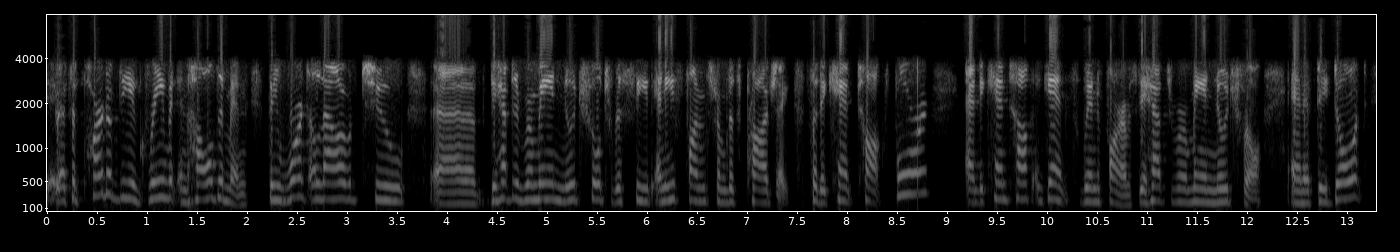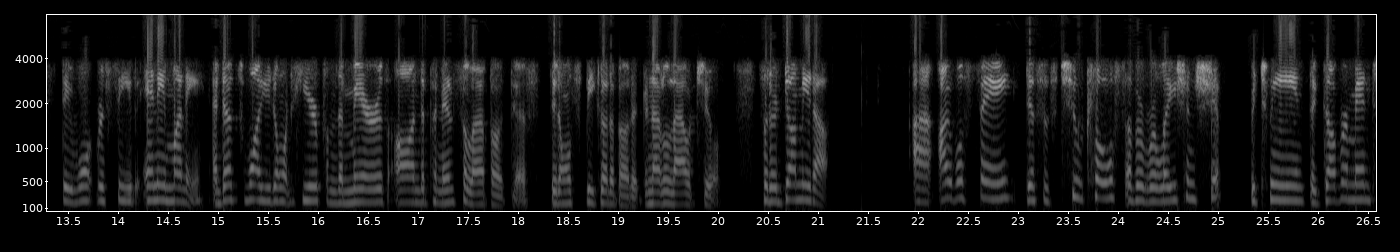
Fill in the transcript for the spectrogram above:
as a part of the agreement in Haldimand, they weren't allowed to, uh, they had to remain neutral to receive any funds from this project. So they can't talk for and they can't talk against wind farms. They have to remain neutral. And if they don't, they won't receive any money. And that's why you don't hear from the mayors on the peninsula about this. They don't speak out about it. They're not allowed to. So they're dummied up. Uh, I will say this is too close of a relationship between the government,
